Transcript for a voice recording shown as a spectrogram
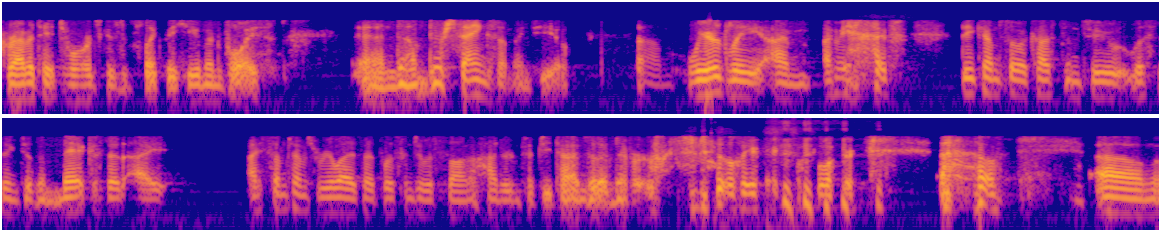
gravitate towards because it's like the human voice, and um, they're saying something to you. Um, weirdly, I'm. I mean, I've become so accustomed to listening to the mix that I, I sometimes realize I've listened to a song 150 times and I've never listened to the lyric before. um, um,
